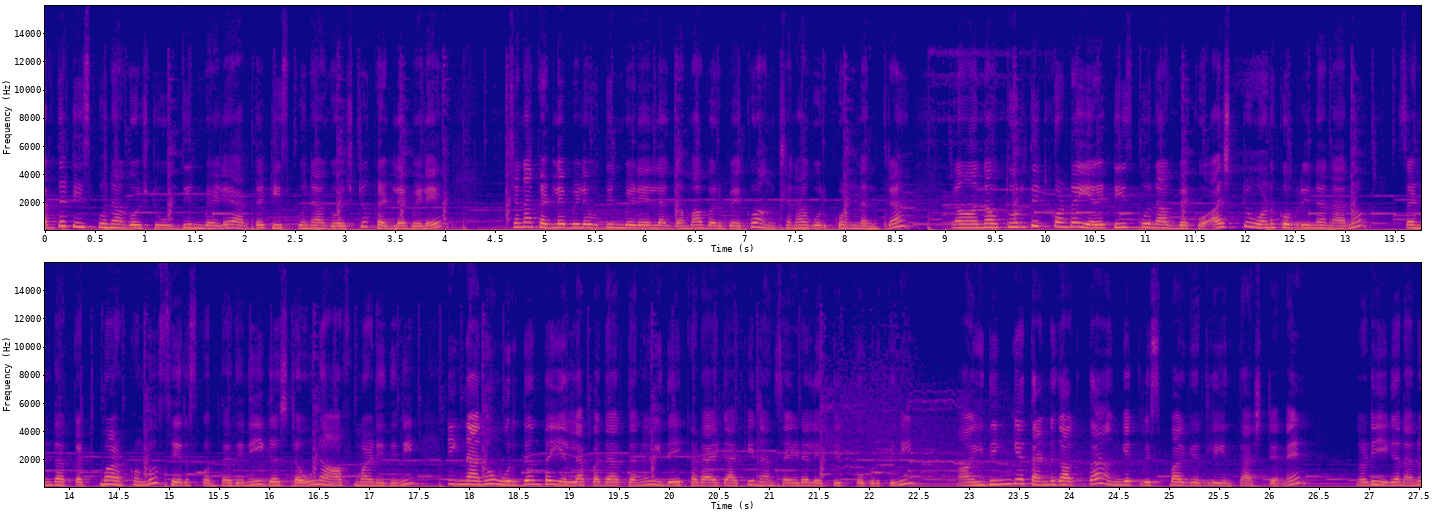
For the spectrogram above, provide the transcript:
ಅರ್ಧ ಟೀ ಸ್ಪೂನ್ ಆಗೋಷ್ಟು ಉದ್ದಿನಬೇಳೆ, ಅರ್ಧ ಟೀ ಸ್ಪೂನ್ ಆಗೋಷ್ಟು ಕಡಲೆಬೇಳೆ ಚೆನ್ನಾಗಿ ಕಡಲೆಬೇಳೆ ಉದ್ದಿನಬೇಳೆ ಎಲ್ಲ ಘಮ ಬರಬೇಕು, ಹಂಗೆ ಚೆನ್ನಾಗಿ ಹುರ್ಕೊಂಡ ನಂತರ ನಾವು ತುರಿದಿಟ್ಕೊಂಡ್ರೆ ಎರಡು ಟೀ ಸ್ಪೂನ್ ಆಗಬೇಕು. ಅಷ್ಟು ಒಣಕೊಬ್ಬರಿನ ನಾನು ಸಣ್ಣದಾಗಿ ಕಟ್ ಮಾಡಿಕೊಂಡು ಸೇರಿಸ್ಕೊತಾ ಇದ್ದೀನಿ. ಈಗ ಸ್ಟವ್ನ ಆಫ್ ಮಾಡಿದ್ದೀನಿ. ಈಗ ನಾನು ಹುರಿದಂಥ ಎಲ್ಲ ಪದಾರ್ಥನೂ ಇದೇ ಕಡಾಯಿಗೆ ಹಾಕಿ ನಾನು ಸೈಡಲ್ಲಿ ಎತ್ತಿಟ್ಕೊಬಿಡ್ತೀನಿ. ಇದು ಹಿಂಗೆ ತಣ್ಣಗಾಗ್ತಾ ಹಂಗೆ ಕ್ರಿಸ್ಪಾಗಿರಲಿ ಅಂತ ಅಷ್ಟೇ ನೋಡಿ, ಈಗ ನಾನು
